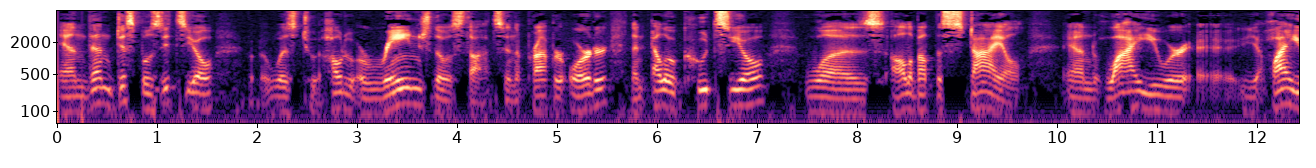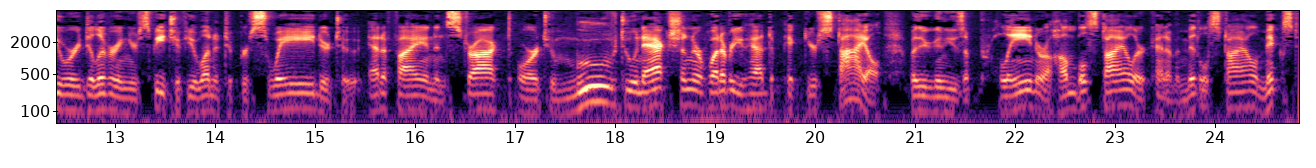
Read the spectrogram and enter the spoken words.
And then dispositio was to how to arrange those thoughts in the proper order. Then elocutio was all about the style and why you were uh, why you were delivering your speech if you wanted to persuade or to edify and instruct or to move to an action or whatever you had to pick your style. Whether you're going to use a plain or a humble style or kind of a middle style mixed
